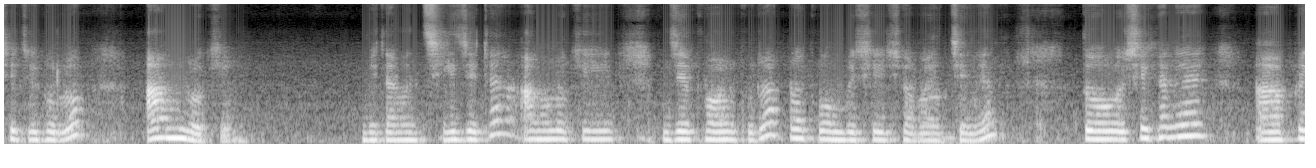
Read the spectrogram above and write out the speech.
সেটি হলো আমলকি। ভিটামিন সি যেটা, আমলকি যে ফলগুলো আপনারা কম বেশি সবাই চেনেন। তো সেখানে আপনি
